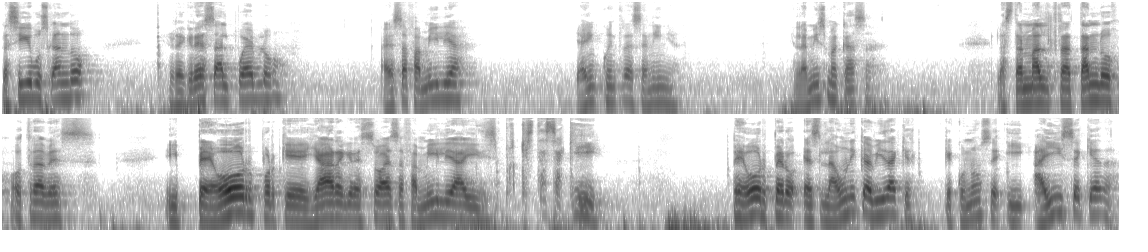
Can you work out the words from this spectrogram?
la sigue buscando regresa al pueblo, a esa familia, y ahí encuentra a esa niña, en la misma casa. La están maltratando otra vez. Y peor porque ya regresó a esa familia y dice, ¿por qué estás aquí? Peor, pero es la única vida que, que conoce y ahí se queda.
